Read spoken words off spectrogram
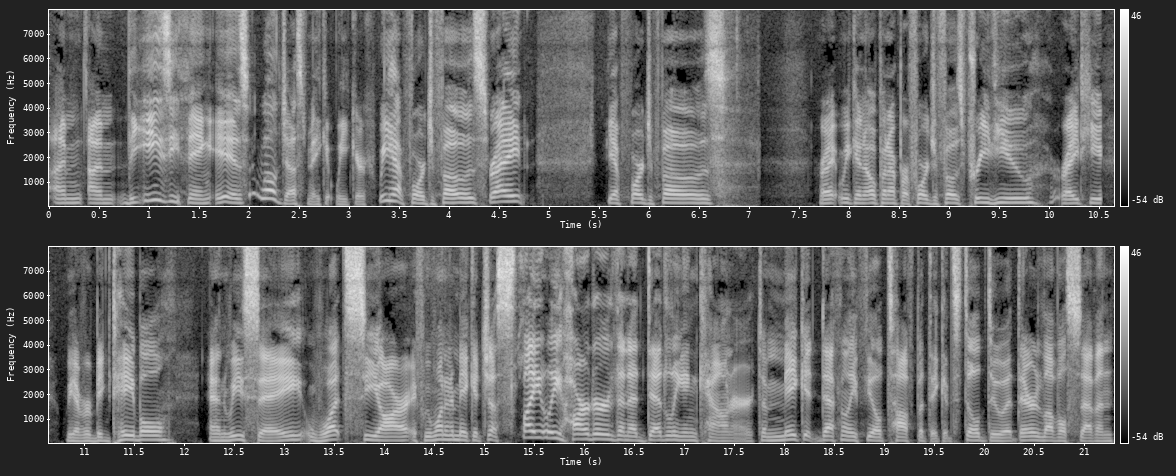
I'm I'm the easy thing is we'll just make it weaker. We have Forge of Foes, right? We have Forge of Foes, right? We can open up our Forge of Foes preview right here. We have our big table and we say what CR, if we wanted to make it just slightly harder than a deadly encounter, to make it definitely feel tough, but they could still do it. They're level seven.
